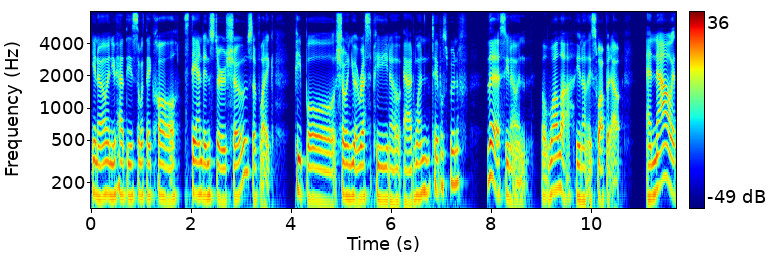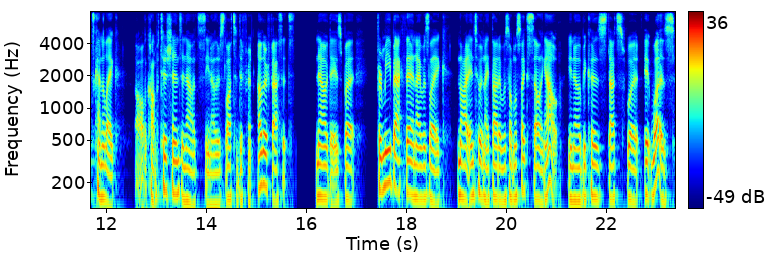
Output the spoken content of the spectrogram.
you know, and you had these what they call stand and stir shows of like people showing you a recipe, you know, add one tablespoon of this, you know, and voila, you know, they swap it out. And now it's kind of like all the competitions, and now it's, you know, there's lots of different other facets nowadays. But for me back then, I was like not into it, and I thought it was almost like selling out, you know, because that's what it was.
